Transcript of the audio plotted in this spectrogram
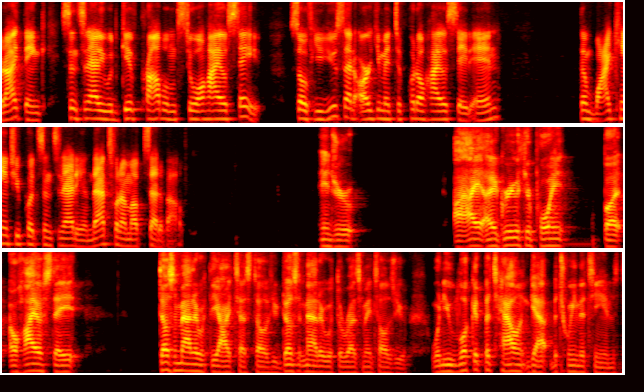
but I think Cincinnati would give problems to Ohio State. So if you use that argument to put Ohio State in, then why can't you put Cincinnati in? That's what I'm upset about. Andrew, I, I agree with your point, but Ohio State doesn't matter what the eye test tells you, doesn't matter what the resume tells you. When you look at the talent gap between the teams,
